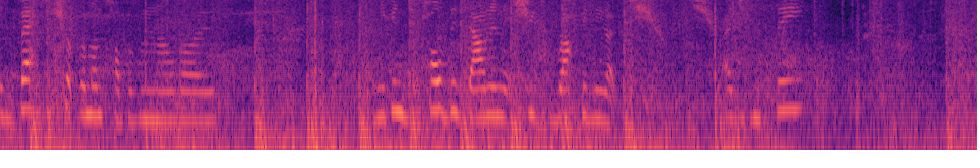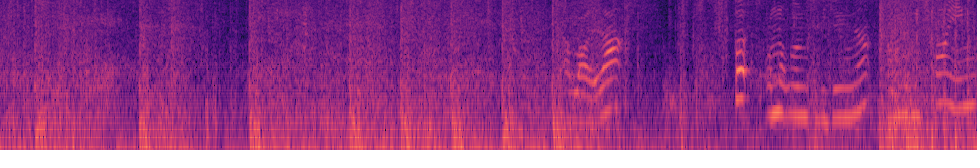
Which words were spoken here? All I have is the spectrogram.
It's best to chuck them on top of them now guys. You can hold this down and it shoots rapidly like as you can see. That. But I'm not going to be doing that. I'm going to be trying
